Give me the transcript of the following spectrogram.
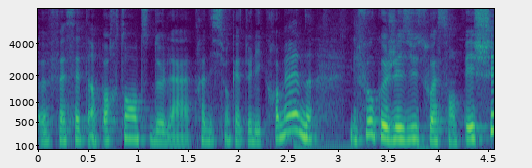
euh, facette importante de la tradition catholique romaine. Il faut que Jésus soit sans péché.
